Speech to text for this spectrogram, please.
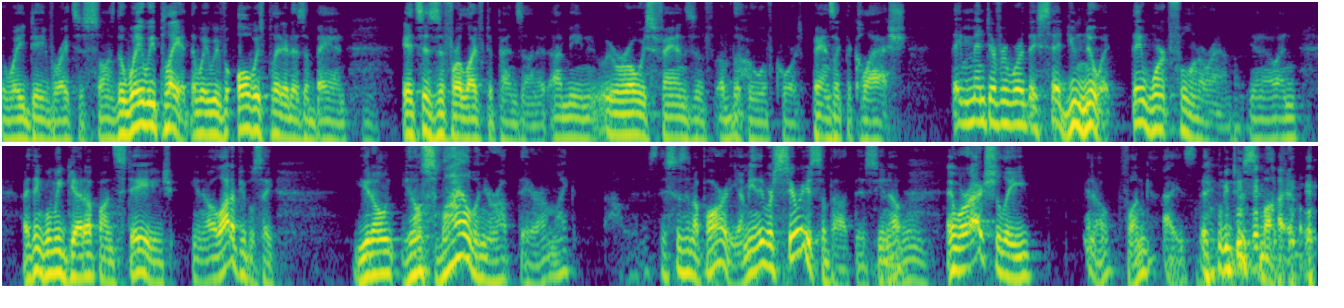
the way Dave writes his songs, the way we play it, the way we've always played it as a band. It's as if our life depends on it. I mean, we were always fans of, of The Who, of course, bands like The Clash. They meant every word they said. You knew it. They weren't fooling around, you know. And I think when we get up on stage, you know, a lot of people say, you don't, you don't smile when you're up there. I'm like, oh, this, this isn't a party. I mean, they were serious about this, you know. Mm-hmm. And we're actually, you know, fun guys. we do smile.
